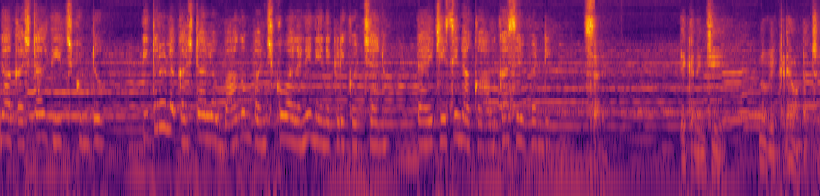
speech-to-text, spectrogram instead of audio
నా కష్టాలు తీర్చుకుంటూ ఇతరుల కష్టాల్లో భాగం పంచుకోవాలని నేను ఇక్కడికి వచ్చాను. దయచేసి నాకు అవకాశం ఇవ్వండి. సరే. ఇక నుంచి నువ్వు ఇక్కడే ఉండొచ్చు.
